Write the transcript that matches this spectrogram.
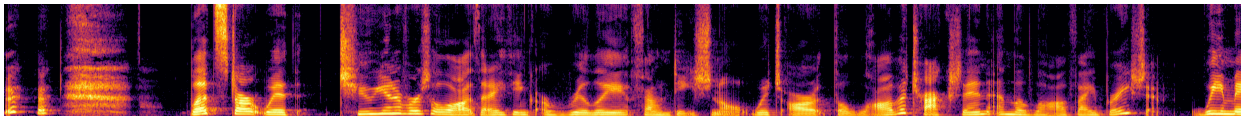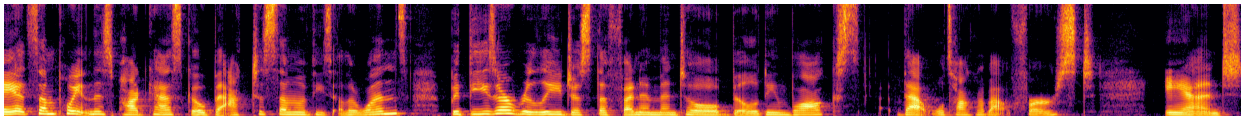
Let's start with two universal laws that I think are really foundational, which are the law of attraction and the law of vibration. We may at some point in this podcast go back to some of these other ones, but these are really just the fundamental building blocks that we'll talk about first. And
